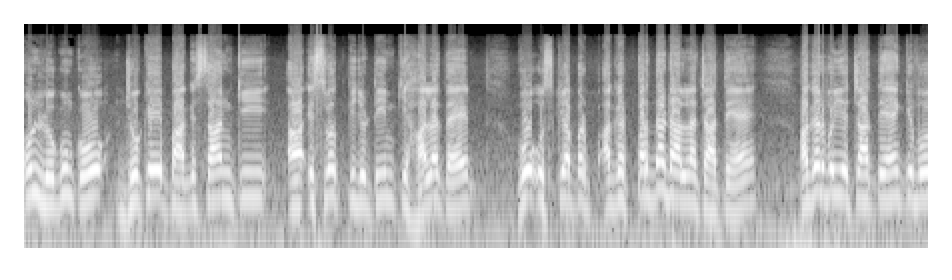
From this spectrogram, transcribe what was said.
उन लोगों को जो कि पाकिस्तान की इस वक्त की जो टीम की हालत है, वो उसके ऊपर अगर पर्दा डालना चाहते हैं, अगर वो ये चाहते हैं कि वो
